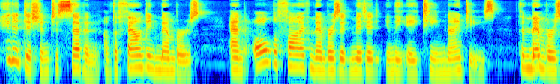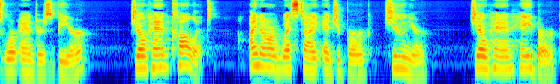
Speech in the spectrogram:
In addition to seven of the founding members and all the five members admitted in the 1890s, the members were Anders Beer, Johan Collett, Einar Westye Egeberg, Jr., Johan Heiberg,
